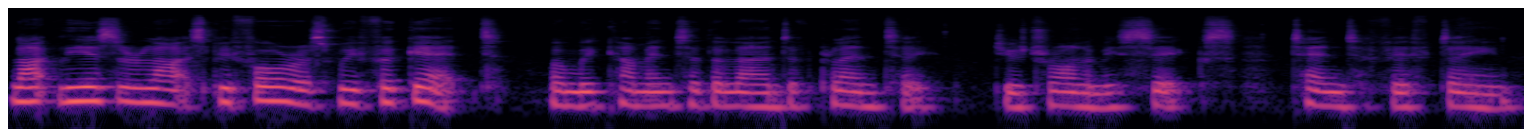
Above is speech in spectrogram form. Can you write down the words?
Like the Israelites before us, we forget when we come into the land of plenty. Deuteronomy 6 10 to 15.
